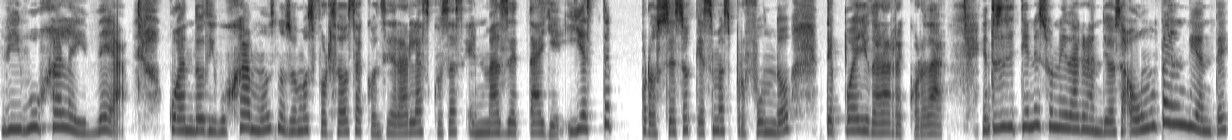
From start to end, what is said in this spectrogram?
Dibuja la idea. Cuando dibujamos, nos vemos forzados a considerar las cosas en más detalle. Y este proceso que es más profundo te puede ayudar a recordar. Entonces, si tienes una idea grandiosa o un pendiente,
